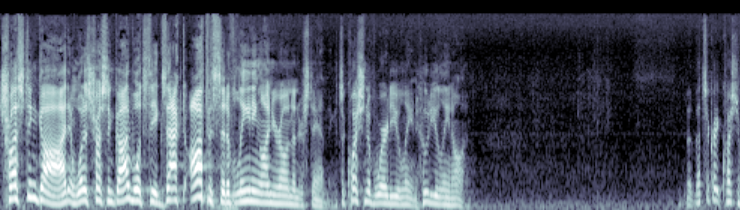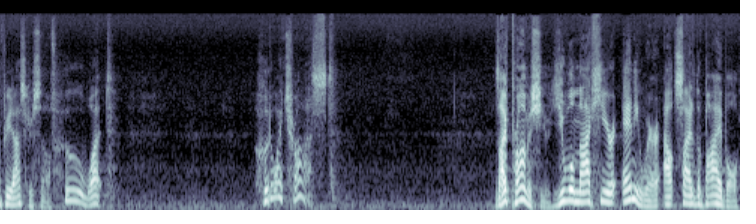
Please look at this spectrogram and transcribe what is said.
trusting God. And what is trusting God? Well, it's the exact opposite of leaning on your own understanding. It's a question of where do you lean? Who do you lean on? That's a great question for you to ask yourself. Who, what? Who do I trust? As I promise you, you will not hear anywhere outside of the Bible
